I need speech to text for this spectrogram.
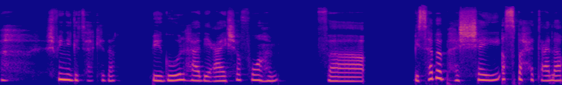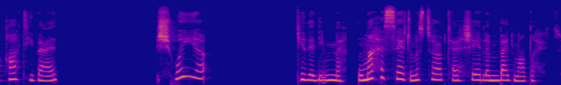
إيش فيني قلتها كذا؟ بيقول هذه عايشة في وهم. فبسبب هالشي أصبحت علاقاتي بعد شوية كذا لمه وما حسيت وما استوعبت على هالشي إلا من بعد ما طحت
